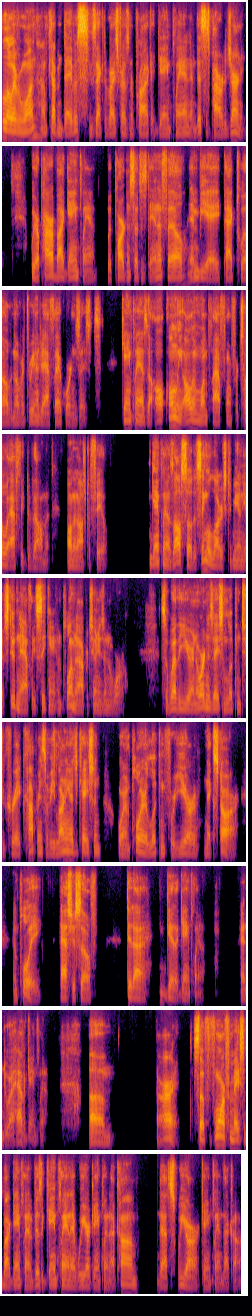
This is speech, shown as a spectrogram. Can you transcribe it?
Hello, everyone. I'm Kevin Davis, Executive Vice President of Product at GamePlan, and this is Power to Journey. We are powered by GamePlan with partners such as the NFL, NBA, Pac 12, and over 300 athletic organizations. GamePlan is the all, only all in one platform for total athlete development on and off the field. GamePlan is also the single largest community of student athletes seeking employment opportunities in the world. So, whether you're an organization looking to create comprehensive e learning education or an employer looking for your next star employee, ask yourself Did I get a game plan? And do I have a game plan? Um, all right. So, for more information about game plan, visit gameplan at wearegameplan.com. That's wearegameplan.com.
